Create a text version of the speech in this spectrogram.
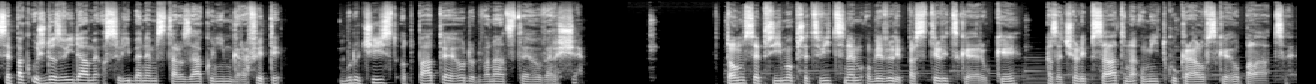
se pak už dozvídáme o slíbeném starozákonním grafity. Budu číst od 5. do 12. verše. V tom se přímo před svícnem objevily prsty lidské ruky a začaly psát na umítku královského paláce.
